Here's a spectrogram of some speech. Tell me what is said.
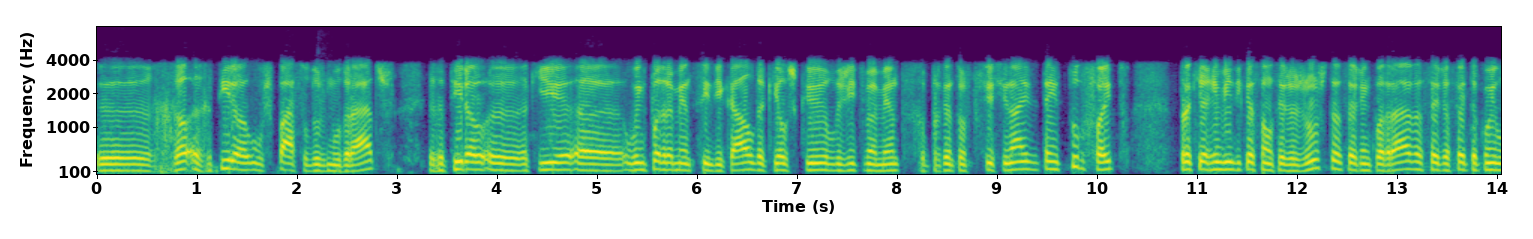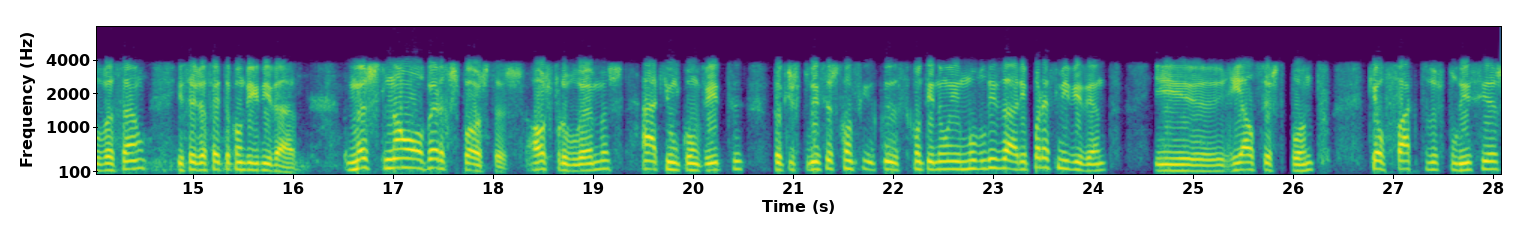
eh, retira o espaço dos moderados, retira eh, aqui eh, o enquadramento sindical daqueles que legitimamente representam os profissionais e tem tudo feito para que a reivindicação seja justa, seja enquadrada, seja feita com elevação e seja feita com dignidade. Mas se não houver respostas aos problemas, há aqui um convite para que os polícias se continuem a mobilizar. E parece-me evidente, e realço este ponto, que é o facto dos polícias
